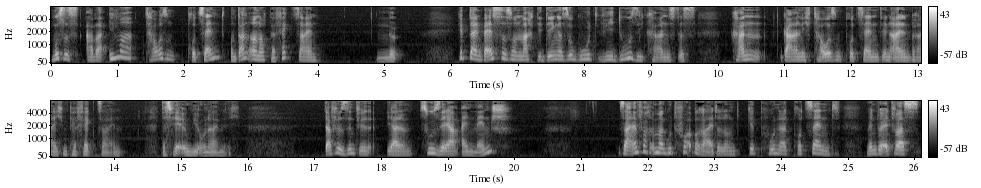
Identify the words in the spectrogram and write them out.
Muss es aber immer 1000 Prozent und dann auch noch perfekt sein? Nö. Gib dein Bestes und mach die Dinge so gut, wie du sie kannst. Es kann gar nicht 1000 Prozent in allen Bereichen perfekt sein. Das wäre irgendwie unheimlich. Dafür sind wir ja zu sehr ein Mensch. Sei einfach immer gut vorbereitet und gib 100 Prozent. Wenn du etwas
